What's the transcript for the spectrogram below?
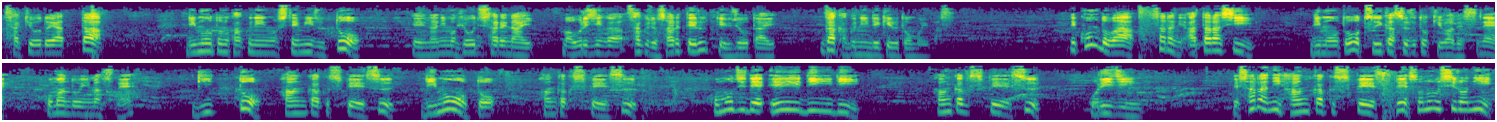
先ほどやったリモートの確認をしてみると、何も表示されない、まあ、オリジンが削除されているっていう状態が確認できると思います。で、今度はさらに新しいリモートを追加するときはですね、コマンドを言いますね。git 半角スペースリモート半角スペース小文字で add 半角スペース、オリジン。で、さらに半角スペースで、その後ろに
